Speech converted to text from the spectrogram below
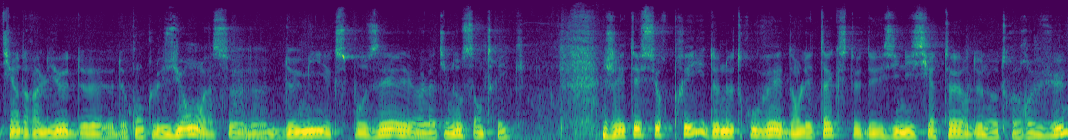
tiendra lieu de, conclusion à ce demi-exposé latino-centrique. J'ai été surpris de ne trouver dans les textes des initiateurs de notre revue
